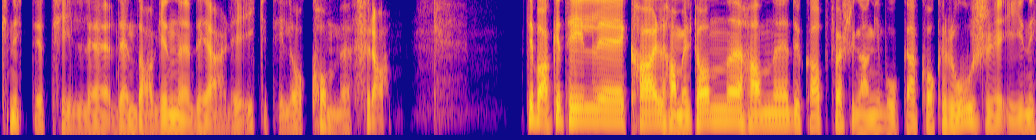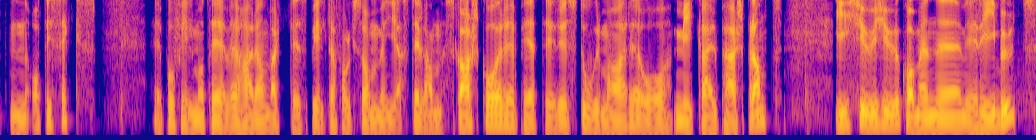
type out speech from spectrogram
knyttet til den dagen, det er det ikke til å komme fra. Tilbake til Carl Hamilton. Han dukka opp første gang i boka Coq Rouge i 1986. Eh, på film og TV har han vært spilt av folk som Stellan Skarsgård, Peter Stormare og Michael Persbrandt. I 2020 kom en eh, reboot,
